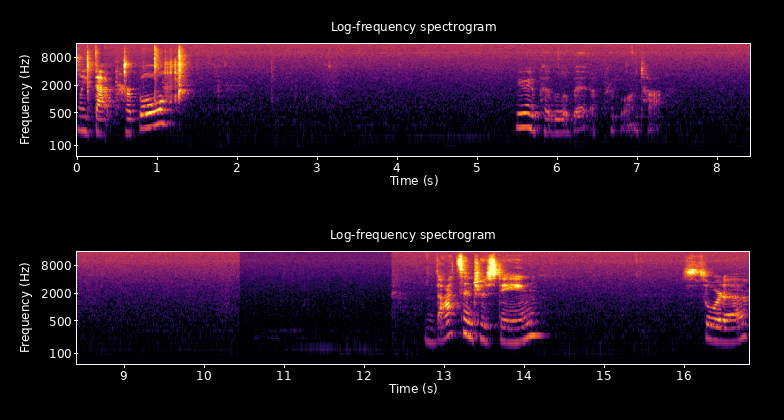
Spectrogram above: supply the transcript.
Like that purple. We're gonna put a little bit of purple on top. That's interesting. Sorta.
